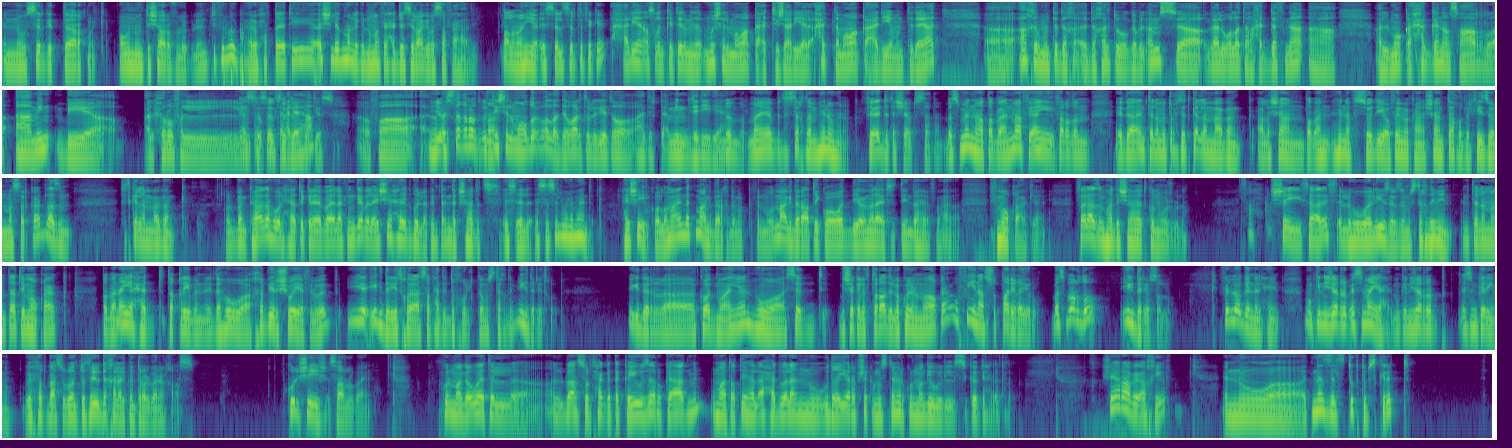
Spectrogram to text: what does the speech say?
إنه سرقة رقمك أو إنه انتشاره في الويب. لأن أنت في الويب لو حطيتي إيش اللي يضمن لك إنه ما في حد جالس يراقب الصفحة هذه؟ طالما هي SSL certificate حاليا أصلا كثير من مش المواقع التجارية لا حتى مواقع عادية منتديات. آه، آخر منتدى دخلته قبل أمس آه، قالوا والله ترى حدثنا آه، الموقع حقنا صار آمن بالحروف اللي انت قلت عليها. فاستغربت قلت إيش الموضوع؟ والله دورت ولقيت أوه هذا تأمين جديد يعني. بالضبط. ما هي بتستخدم هنا وهناك. في عدة أشياء بتستخدم. بس منها طبعا ما في أي فرضا إذا أنت لما تروح تتكلم مع بنك علشان طبعا هنا في السعودية أو في مكان عشان تأخذ الفيزا والماستر كارد لازم تتكلم مع بنك. والبنك هذا هو اللي حيعطيك لكن قبل أي شيء حيقول لك أنت عندك شهادة SSL SSL ولا ما عندك؟ حيشيك والله ما عندك ما أقدر أخدمك في الموضوع ما أقدر أعطيك وأودي عملائي في 60 داهيه في في موقعك يعني. فلازم هذه الشهادة تكون موجودة. صح. شيء ثالث اللي هو ال users المستخدمين. أنت لما تعطي موقعك طبعا أي حد تقريبا إذا هو خبير شوية في الويب ي- يقدر يدخل على صفحة الدخول كمستخدم يقدر يدخل. يقدر آه، كود معين هو سد بشكل افتراضي لكل المواقع وفي ناس شطار يغيروا. بس برضه يقدر يوصل له. في ال login الحين. ممكن يجرب اسم أي أحد ممكن يجرب اسم كريمة ويحط password 1 2 3 ودخل على ال control panel خلاص. كل شيء صار له باين. كل ما قويت ال- ال password حقتك ك user وك admin وما تعطيها لأحد ولا إنه وتغيرها بشكل مستمر كل ما قوي ال security حقك. أكثر. شيء رابع وأخير إنه آه، تنزل تكتب script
